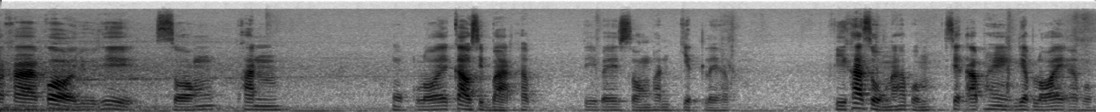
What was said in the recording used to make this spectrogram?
ราคาก็อยู่ที่สองพันหกร้อยเก้าสิบบาทครับตีไปสองพันเจ็ดเลยครับฟรีค่าส่งนะครับผม เซตอัพให้เรียบร้อยครับผม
